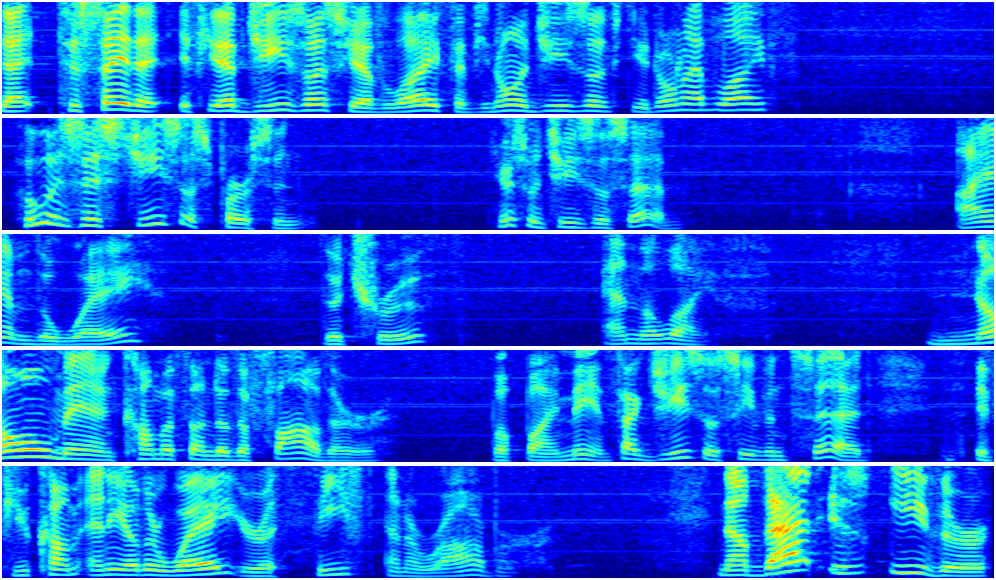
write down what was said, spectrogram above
That to say that if you have Jesus, you have life. If you don't have Jesus, you don't have life. Who is this Jesus person? Here's what Jesus said I am the way, the truth, and the life. No man cometh unto the Father but by me. In fact, Jesus even said, if you come any other way, you're a thief and a robber. Now, that is either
